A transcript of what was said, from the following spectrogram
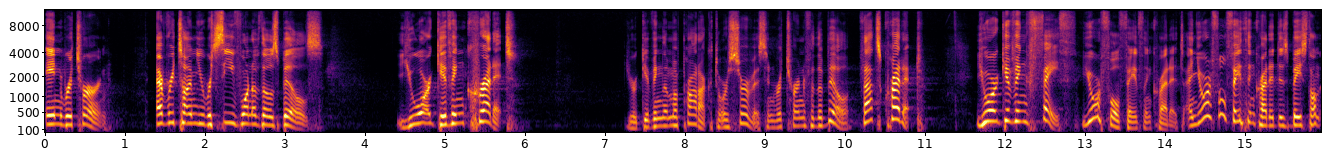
in return every time you receive one of those bills, you are giving credit. You're giving them a product or service in return for the bill. That's credit. You're giving faith, your full faith and credit. And your full faith and credit is based on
